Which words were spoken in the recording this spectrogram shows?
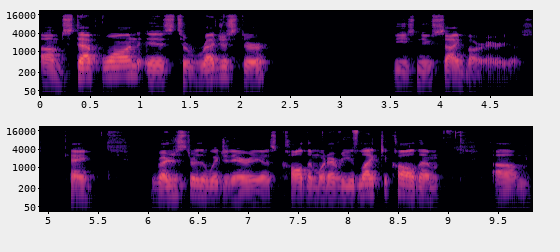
um, step one is to register these new sidebar areas. Okay, register the widget areas, call them whatever you'd like to call them. Um,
